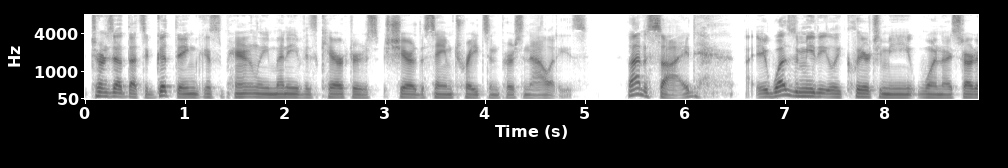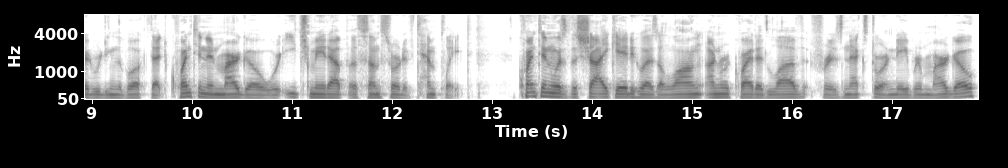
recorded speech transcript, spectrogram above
It turns out that's a good thing because apparently many of his characters share the same traits and personalities. That aside, it was immediately clear to me when I started reading the book that Quentin and Margot were each made up of some sort of template. Quentin was the shy kid who has a long, unrequited love for his next door neighbor, Margot,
